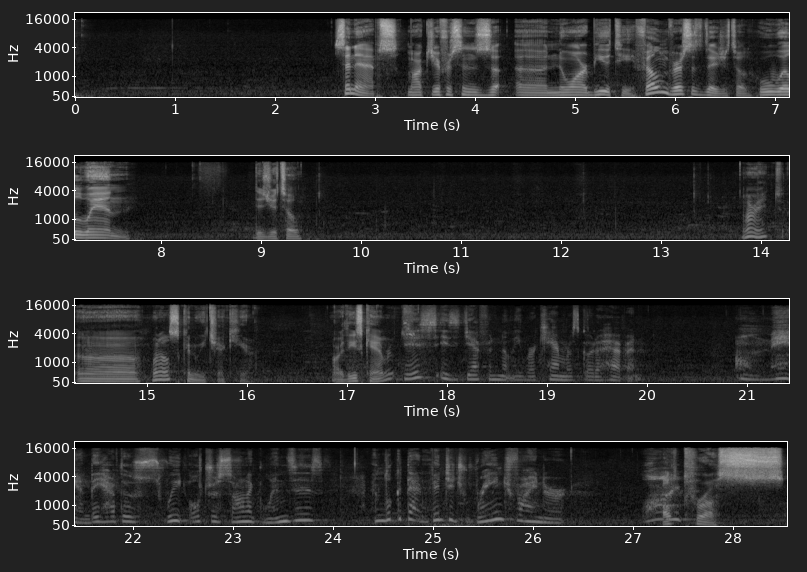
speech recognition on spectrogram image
Synapse, Mark Jefferson's uh, Noir Beauty, film versus digital. Who will win? Digital. All right. Uh, what else can we check here? Are these cameras? This is definitely where cameras go to heaven. Oh man, they have those sweet ultrasonic lenses. And look at that vintage rangefinder. What? Ultras.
